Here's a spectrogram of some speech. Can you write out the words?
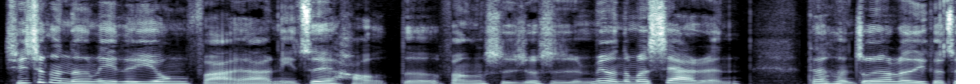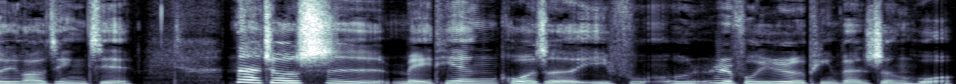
其实这个能力的用法呀，你最好的方式就是没有那么吓人，但很重要的一个最高境界，那就是每天过着一副日复一日的平凡生活。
